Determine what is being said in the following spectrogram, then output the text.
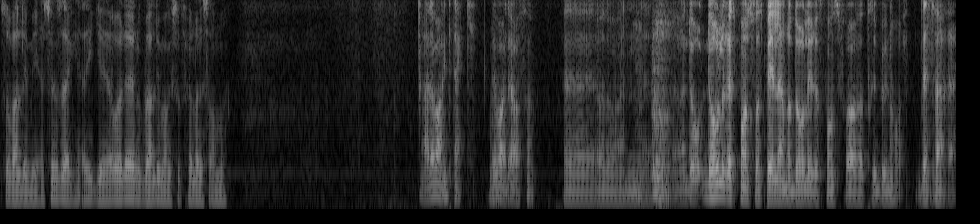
så veldig mye, syns jeg. jeg. Og det er nok veldig mange som føler det samme. Ja, det var en knekk. Det var det, altså. Uh, og det var en, uh, en dårlig respons fra spilleren og dårlig respons fra tribunehold. Dessverre.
